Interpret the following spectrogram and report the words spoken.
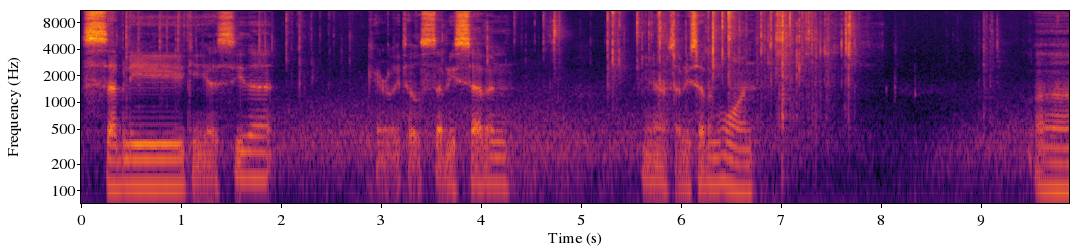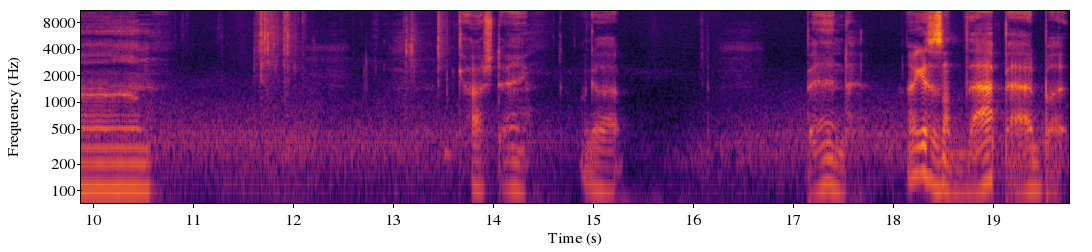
70. Can you guys see that? Can't really tell. 77. Yeah, 77 one. Um. Gosh dang! Look at that bend. I guess it's not that bad, but.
